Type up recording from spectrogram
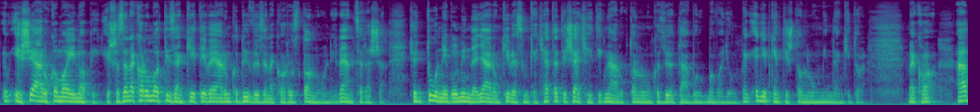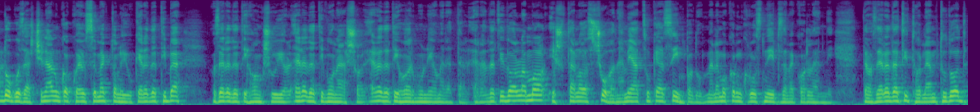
És járok a mai napig. És a zenekarommal 12 éve járunk a dűvőzenekarhoz tanulni, rendszeresen. Úgyhogy turnéból minden nyáron kiveszünk egy hetet, és egy hétig náluk tanulunk, az ő táborukba vagyunk. Meg egyébként is tanulunk mindenkitől. Meg ha átdolgozást csinálunk, akkor először megtanuljuk eredetibe, az eredeti hangsúlyjal, eredeti vonással, eredeti harmónia menettel, eredeti dallammal, és utána azt soha nem játszuk el színpadon, mert nem akarunk rossz népzenekar lenni. De az eredetit, ha nem tudod,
